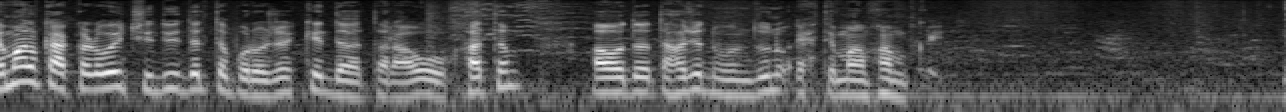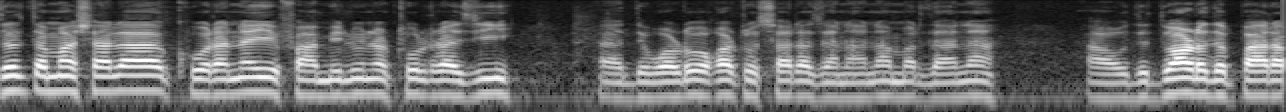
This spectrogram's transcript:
جمال کاکړ وایي چې دوی دلته په روژه کې د تراوو ختم او د تهجد منځونو اهتمام هم کوي دلته ماشاءالله کورنۍ فامیلونه ټول راځي د وړو غټو سره زنانه مردانه او د دواړو لپاره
